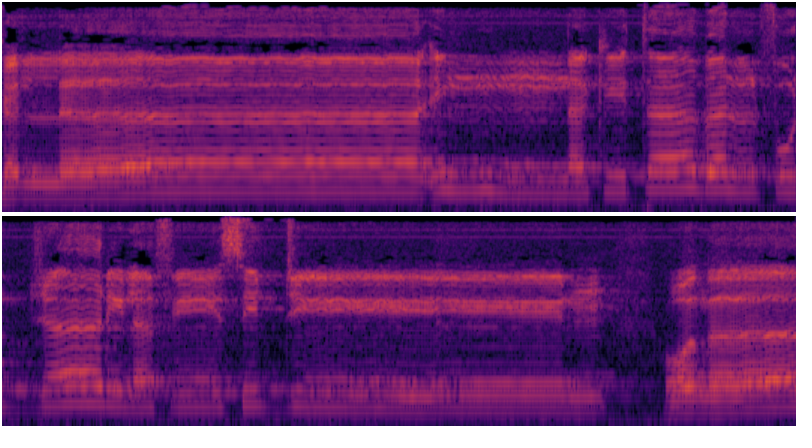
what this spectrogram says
كلا إن كتاب الفجار لفي سجين وما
